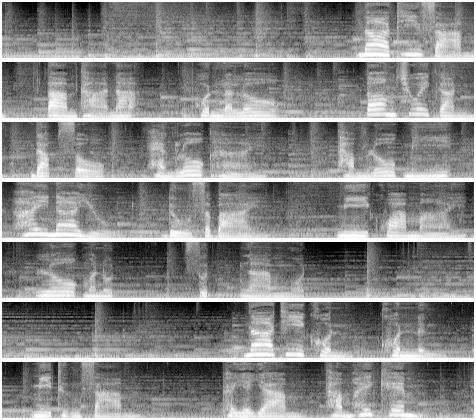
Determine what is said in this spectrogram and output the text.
หน้าที่สามตามฐานะ พลละโลก ต้องช่วยกัน ดับโศก แห่งโลกหายทำโลกนี้ให้หน่าอยู่ ดูสบาย มีความหมาย โลกมนุษย์ สุดงามงด หน้าที่คนคนหนึ่ง มีถึงสาม พยายามทำให้เข้ม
